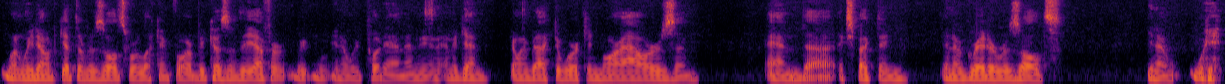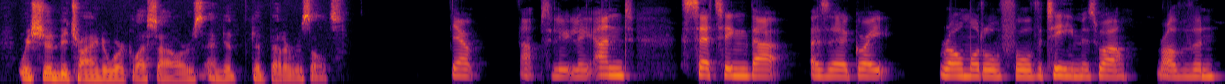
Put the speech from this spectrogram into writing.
when we don't get the results we're looking for because of the effort we you know we put in. And and again going back to working more hours and and uh, expecting you know greater results you know we we should be trying to work less hours and get get better results. Yeah absolutely. And setting that as a great role model for the team as well rather than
